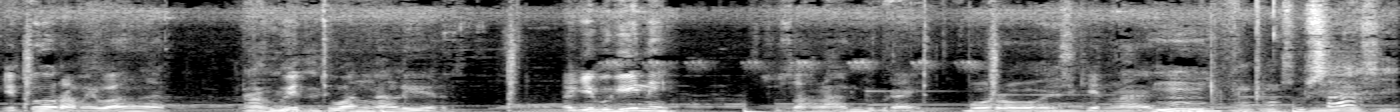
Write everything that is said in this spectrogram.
itu rame banget. Duit cuan ngalir. Lagi begini susah lagi, Bray. boro ya. Miskin lagi. Hmm, hmm, susah. iya sih.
